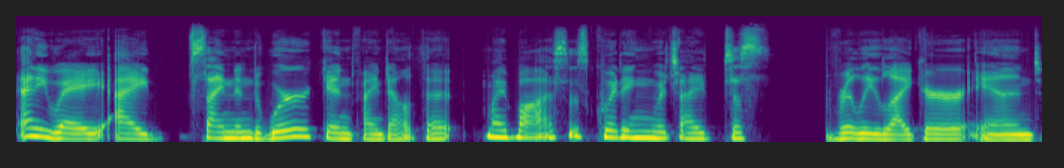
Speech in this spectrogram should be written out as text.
anyway, I sign into work and find out that my boss is quitting, which I just really like her. And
